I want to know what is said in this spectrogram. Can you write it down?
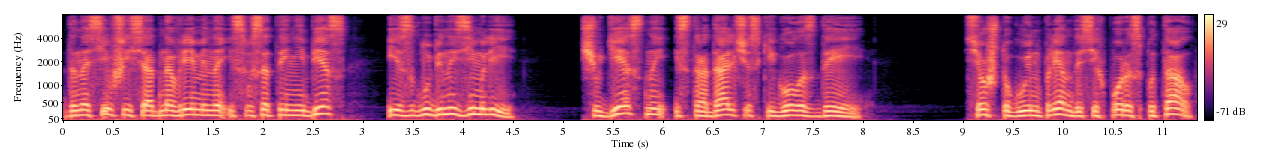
доносившийся одновременно и с высоты небес, и из глубины земли, чудесный и страдальческий голос Деи. Все, что Гуинплен до сих пор испытал,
